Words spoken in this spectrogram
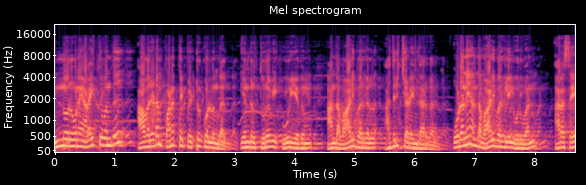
இன்னொருவனை அழைத்து வந்து அவரிடம் பணத்தை பெற்றுக் கொள்ளுங்கள் என்று துறவி கூறியதும் அந்த வாலிபர்கள் அதிர்ச்சி அடைந்தார்கள் உடனே அந்த வாலிபர்களில் ஒருவன் அரசே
